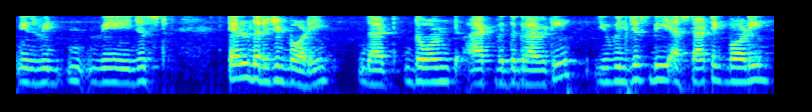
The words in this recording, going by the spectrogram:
is we we just tell the rigid body that don't act with the gravity. You will just be a static body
